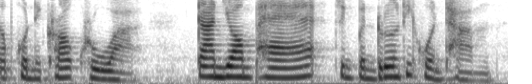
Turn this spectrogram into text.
กับคนในครอบครัว การยอมแพ้จึงเป็นเรื่องที่ควรทำ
